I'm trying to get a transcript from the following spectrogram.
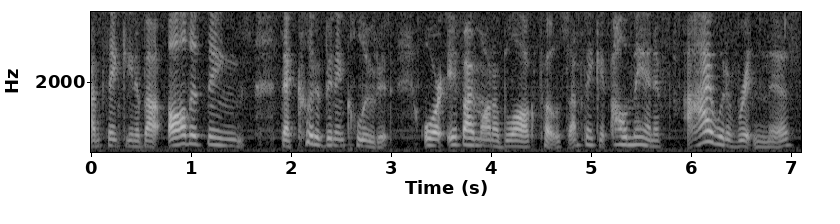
I'm thinking about all the things that could have been included. Or if I'm on a blog post, I'm thinking, oh man, if I would have written this,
